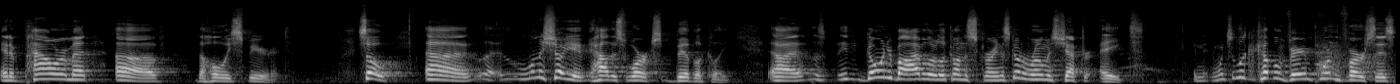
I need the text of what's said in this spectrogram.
and empowerment of the Holy Spirit. So, uh, let me show you how this works biblically. Uh, go in your Bible or look on the screen. Let's go to Romans chapter 8. And I want you to look at a couple of very important verses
